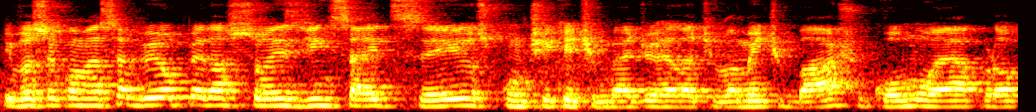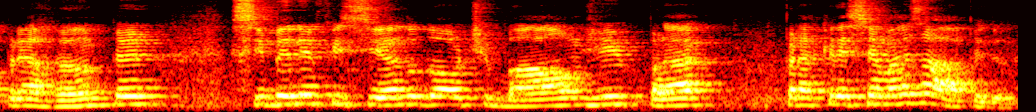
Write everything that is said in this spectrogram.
e você começa a ver operações de inside sales com ticket médio relativamente baixo, como é a própria Hamper, se beneficiando do outbound para crescer mais rápido.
